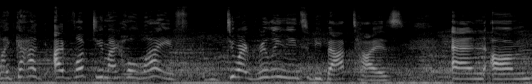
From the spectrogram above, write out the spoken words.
like God, I've loved you my whole life. Do I really need to be baptized? And um,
